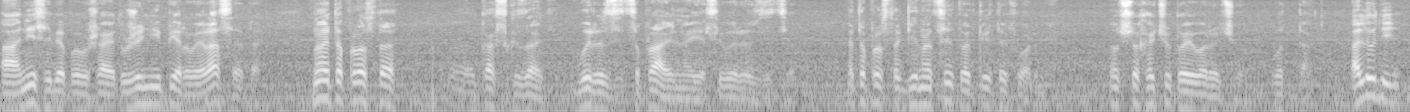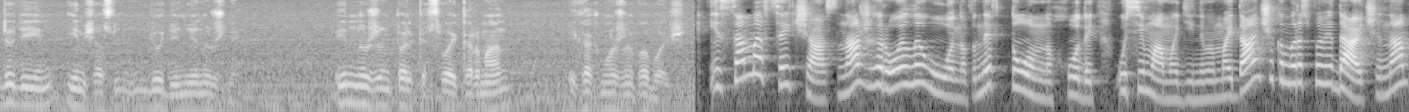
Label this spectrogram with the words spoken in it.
А они себя повышают. Уже не первый раз это. Но это просто, э, как сказать, выразиться правильно, если выразиться. Это просто геноцид в открытой форме. Вот что хочу, то и ворочу. Вот так. А люди, люди им, им сейчас люди не нужны. Им нужен только свой карман и как можно побольше. І саме в цей час наш герой Леонов невтомно ходить усіма медійними майданчиками, розповідаючи нам,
